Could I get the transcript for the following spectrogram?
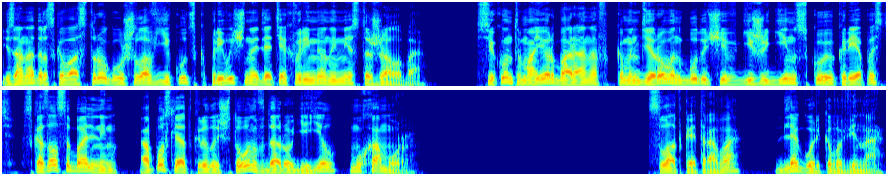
из Анадырского острога ушла в Якутск привычная для тех времен и место жалоба. Секунд-майор Баранов, командирован, будучи в Гижигинскую крепость, сказался больным, а после открылось, что он в дороге ел мухомор. Сладкая трава для горького вина.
